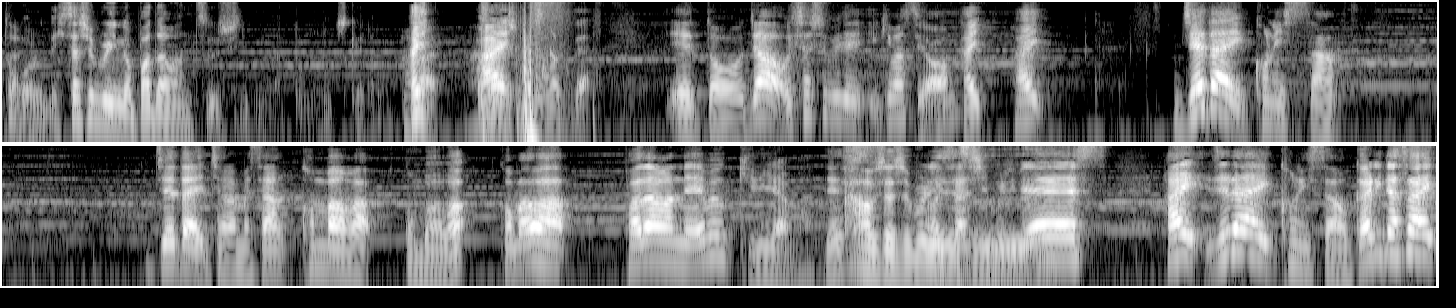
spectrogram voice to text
ところで久しぶりのパダワン通信だと思うんですけど。はい。はい。はい。ということで。えっとじゃあお久しぶりでいきますよ。はい。はいジェダイ小西さん。ジェダイチャラメさんこんばんは。こんばんは。こんばんは。パダワンネーム桐山です。あお久しぶりです。お久しぶりです。はいジェダイ小西さんお帰りなさい。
